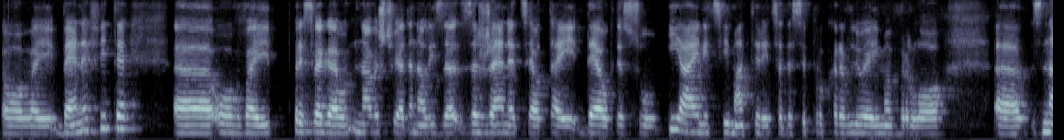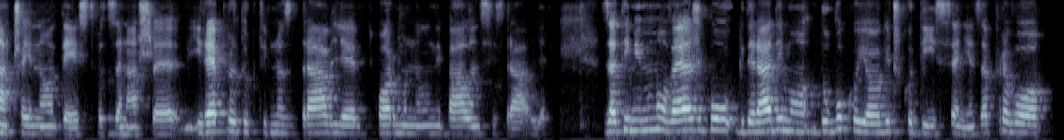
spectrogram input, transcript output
ovaj benefite. Uh, ovaj pre svega navešću jedan, ali za, za žene ceo taj deo gde su i jajnici i materica, da se prokrvljuje, ima vrlo uh, značajno dejstvo za naše i reproduktivno zdravlje, hormonalni balans i zdravlje. Zatim imamo vežbu gde radimo duboko jogičko disanje. Zapravo,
